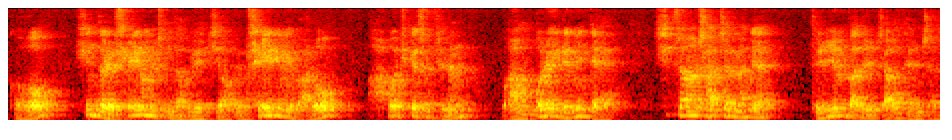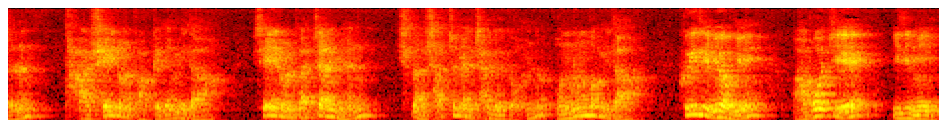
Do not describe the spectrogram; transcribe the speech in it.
그 신들의 새 이름을 준다고 그랬죠. 이새 이름이 바로 아버지께서 주는 왕권의 이름인데 14만 4천 명의 들림 받을 자가 된 자들은 다 새 이름을 받게 됩니다. 새 이름을 받지 않으면 14만 4천 명의 자격이 없는, 없는 겁니다. 그 이름이 여기 아버지의 이름이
